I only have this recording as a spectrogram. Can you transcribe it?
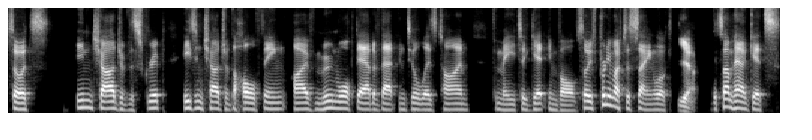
So it's in charge of the script. He's in charge of the whole thing. I've moonwalked out of that until there's time for me to get involved. So he's pretty much just saying, look, yeah, if it somehow gets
